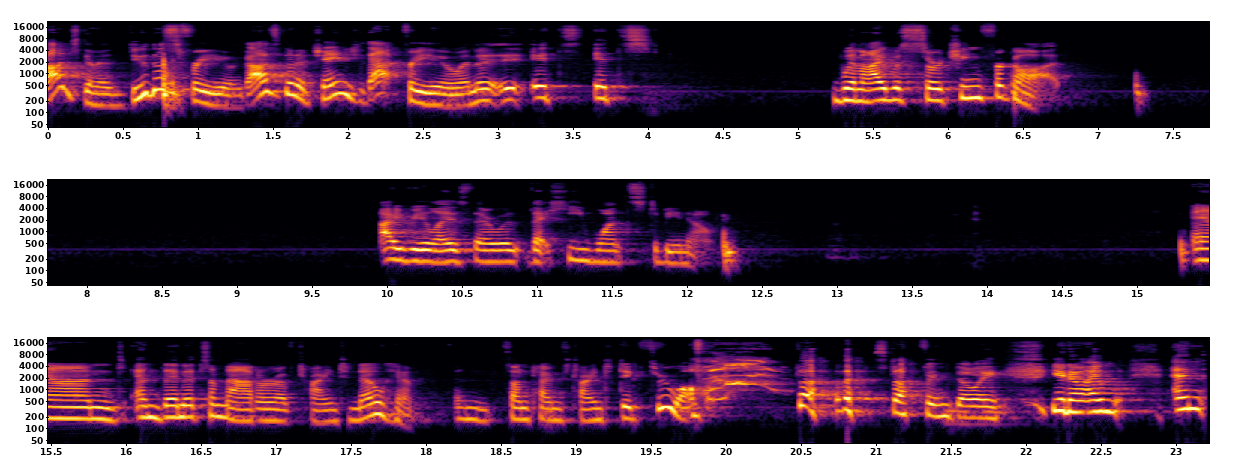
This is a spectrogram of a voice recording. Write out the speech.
God's going to do this for you and God's going to change that for you. And it, it's it's when I was searching for God, I realized there was that He wants to be known. And and then it's a matter of trying to know Him and sometimes trying to dig through all other stuff and going, you know, and and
